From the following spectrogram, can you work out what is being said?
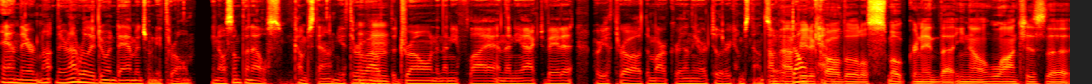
and they're not they're not really doing damage when you throw them. You know, something else comes down. You throw out Mhm. the drone and then you fly it and then you activate it, or you throw out the marker and then the artillery comes down. So I'm happy to count. call the little smoke grenade that you know launches the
